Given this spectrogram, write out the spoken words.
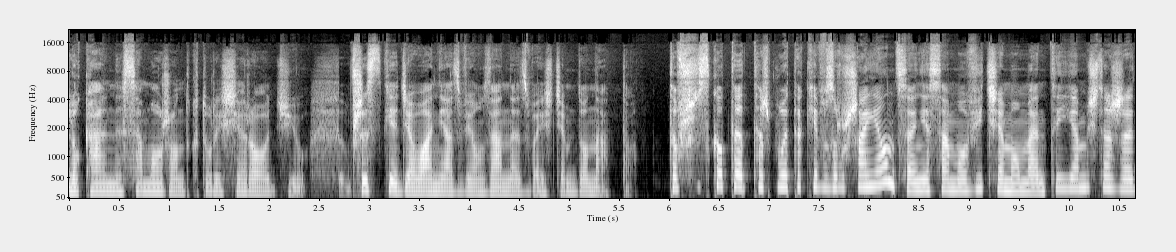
lokalny samorząd, który się rodził, wszystkie działania związane z wejściem do NATO. To wszystko te, też były takie wzruszające, niesamowicie momenty i ja myślę, że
